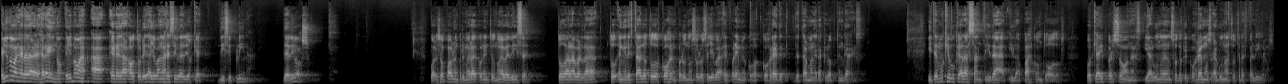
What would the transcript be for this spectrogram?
Ellos no van a heredar el reino, ellos no van a heredar autoridad, ellos van a recibir de Dios qué? Disciplina de Dios. Por eso Pablo en 1 Corintios 9 dice, toda la verdad, en el estadio todos corren, pero uno solo se lleva el premio, correr de, tal manera que lo obtengáis. Y tenemos que buscar la santidad y la paz con todos, porque hay personas y algunos de nosotros que corremos algunos de estos tres peligros.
